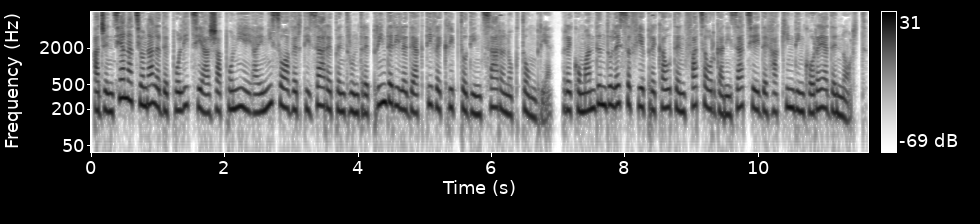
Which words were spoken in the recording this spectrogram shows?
Agenția Națională de Poliție a Japoniei a emis o avertizare pentru întreprinderile de active cripto din țară în octombrie, recomandându-le să fie precaute în fața organizației de hacking din Corea de Nord.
